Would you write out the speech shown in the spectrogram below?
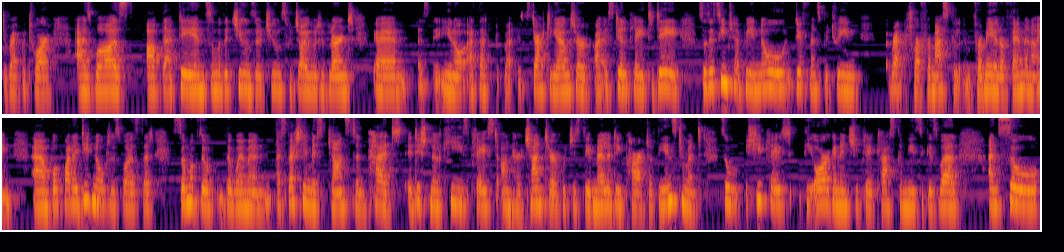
the repertoire as was of that day and some of the tunes are tunes which I would have learned um, as, you know at that starting out or I still play today so there seemed to have been no difference between repertoire for masculine for male or feminine. Um, but what i did notice was that some of the, the women especially miss johnston had additional keys placed on her chanter which is the melody part of the instrument. So she played the organ and she played classical music as well. And so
